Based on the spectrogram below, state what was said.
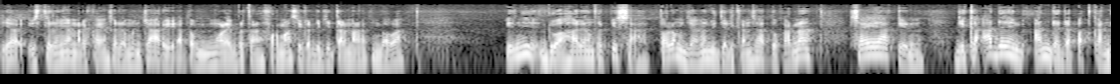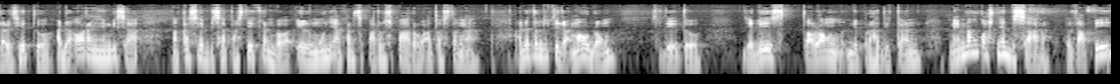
ya istilahnya mereka yang sedang mencari atau mulai bertransformasi ke digital marketing bahwa ini dua hal yang terpisah. Tolong jangan dijadikan satu karena saya yakin jika ada yang Anda dapatkan dari situ, ada orang yang bisa, maka saya bisa pastikan bahwa ilmunya akan separuh-separuh atau setengah. Anda tentu tidak mau dong seperti itu. Jadi tolong diperhatikan, memang kosnya besar, tetapi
